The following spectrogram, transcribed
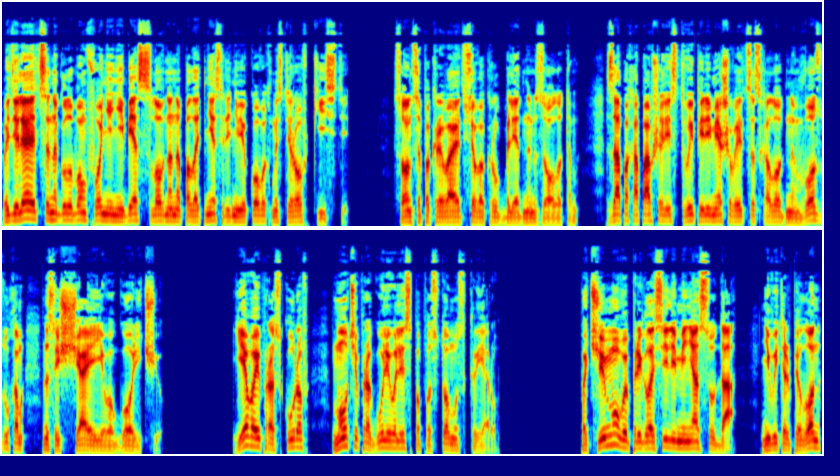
выделяется на голубом фоне небес, словно на полотне средневековых мастеров кисти. Солнце покрывает все вокруг бледным золотом. Запах опавшей листвы перемешивается с холодным воздухом, насыщая его горечью. Ева и Проскуров молча прогуливались по пустому скверу. «Почему вы пригласили меня сюда?» — не вытерпел он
